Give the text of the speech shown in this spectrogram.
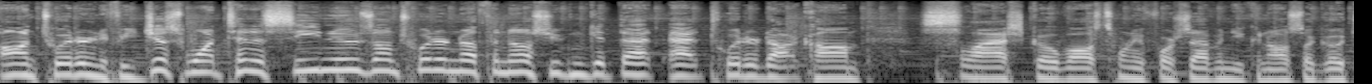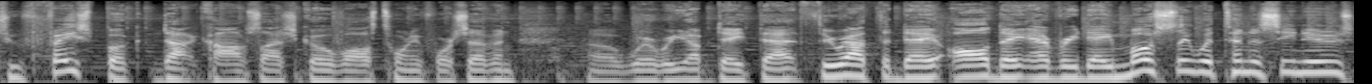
on Twitter. And if you just want Tennessee news on Twitter, nothing else, you can get that at twitter.com slash GoVols247. You can also go to facebook.com slash GoVols247, uh, where we update that throughout the day, all day, every day, mostly with Tennessee news,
